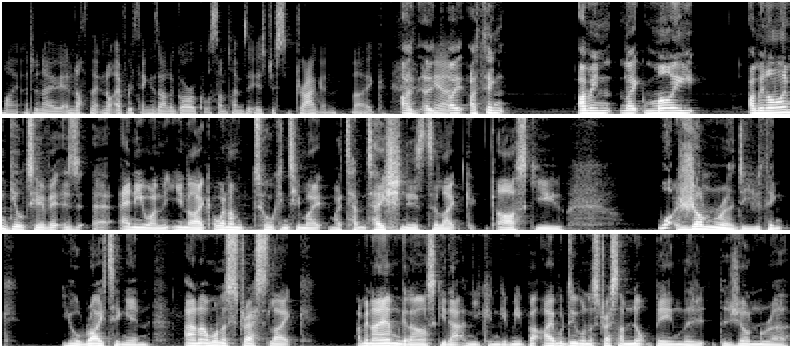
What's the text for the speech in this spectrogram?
like i don't know and nothing not everything is allegorical sometimes it is just a dragon like I I, Yeah. I I think, I mean, like my, I mean, I'm guilty of it as uh, anyone. You know, like when I'm talking to you, my my temptation is to like ask you, what genre do you think you're writing in? And I want to stress, like, I mean, I am going to ask you that, and you can give me, but I would do want to stress, I'm not being the the genre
